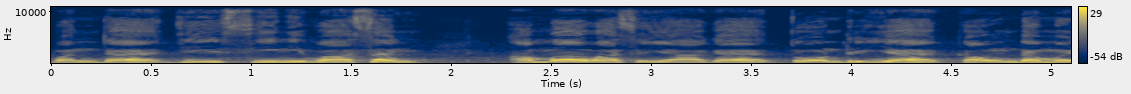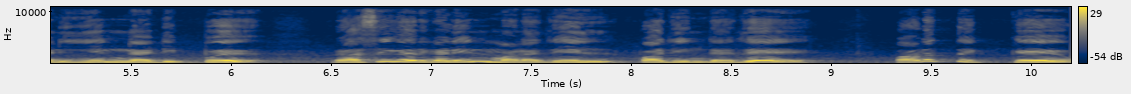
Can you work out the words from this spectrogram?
வந்த ஜி. சீனிவாசன் அமாவாசையாக தோன்றிய கவுண்டமணியின் நடிப்பு ரசிகர்களின் மனதில் பதிந்தது. படத்துக்கு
